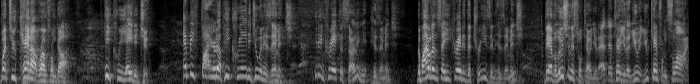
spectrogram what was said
But you cannot run from God. He created you. And be fired up. He created you in his image. He didn't create the sun in his image. The Bible doesn't say he created the trees in his image. The evolutionists will tell you that. They'll tell you that you, you came from slime.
